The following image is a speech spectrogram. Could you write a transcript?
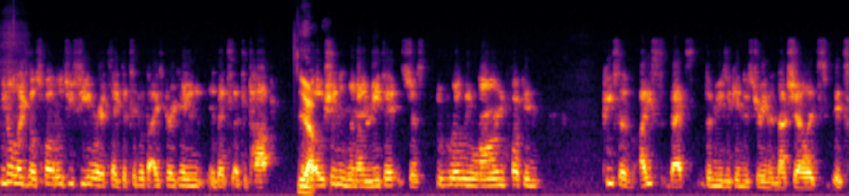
You know, like those photos you see where it's like the tip of the iceberg hanging that's at the top Yeah. the ocean, and then underneath it, it's just a really long fucking piece of ice. That's the music industry in a nutshell. It's it's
